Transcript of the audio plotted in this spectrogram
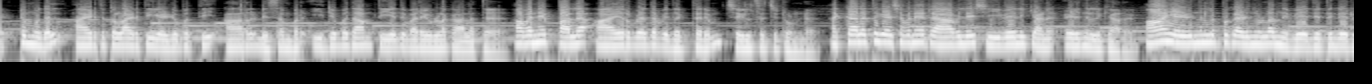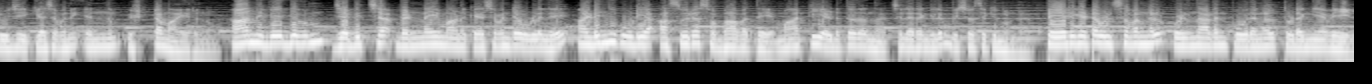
എട്ട് മുതൽ ആയിരത്തി തൊള്ളായിരത്തി എഴുപത്തി ആറ് ഡിസംബർ ഇരുപതാം തീയതി വരെയുള്ള കാലത്ത് അവനെ പല ആയുർവേദ വിദഗ്ധരും ചികിത്സിച്ചിട്ടുണ്ട്. അക്കാലത്ത് കേശവനെ രാവിലെ ശീവേലിക്കാണ് എഴുന്നള്ളിക്കാറ്. ആ എഴുന്നള്ളിപ്പ് കഴിഞ്ഞുള്ള നിവേദ്യത്തിന്റെ രുചി കേശവന് എന്നും ഇഷ്ടമായിരുന്നു. ആ നിവേദ്യവും ജപിച്ച വെണ്ണയുമാണ് കേശവന്റെ ഉള്ളിലെ അടിഞ്ഞുകൂടിയ അസുര സ്വഭാവത്തെ മാറ്റിയെടുത്തതെന്ന് ചിലരെങ്കിലും വിശ്വസിക്കുന്നുണ്ട്. പേരുകെട്ട ഉത്സവങ്ങൾ ഉൾനാടൻ പൂരങ്ങൾ തുടങ്ങിയവയിൽ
